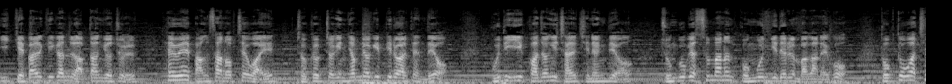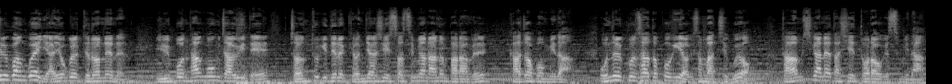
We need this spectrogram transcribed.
이 개발 기간을 앞당겨줄 해외 방산업체와의 적극적인 협력이 필요할 텐데요. 부디 이 과정이 잘 진행되어 중국의 수많은 공군 기대를 막아내고 독도와 칠광구의 야욕을 드러내는 일본 항공자위대 전투기들을 견제할 수 있었으면 하는 바람을 가져봅니다. 오늘 군사 돋보기 여기서 마치고요. 다음 시간에 다시 돌아오겠습니다.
